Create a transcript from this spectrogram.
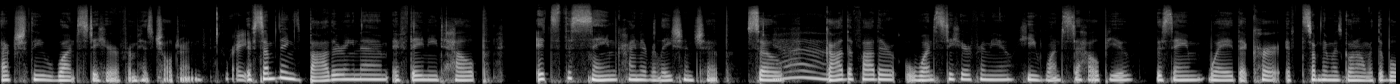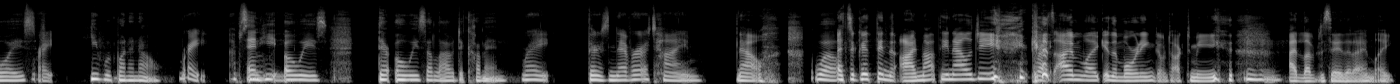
actually wants to hear from his children. Right. If something's bothering them, if they need help, it's the same kind of relationship. So yeah. God the Father wants to hear from you. He wants to help you the same way that Kurt, if something was going on with the boys, Right. he would want to know. Right. Absolutely. And he always, they're always allowed to come in. right. There's never a time. Now, Well, it's a good thing that I'm not the analogy because I'm like in the morning, don't talk to me. hmm I'd love to say that I'm like,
